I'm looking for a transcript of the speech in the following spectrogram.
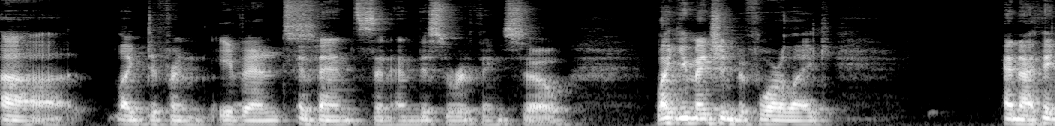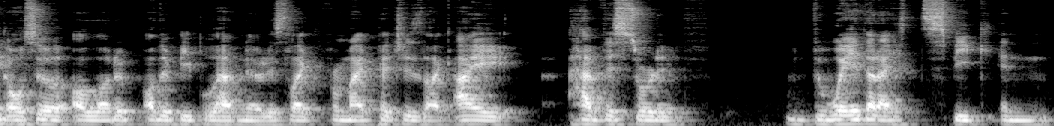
uh, like different Events. events and, and this sort of thing. So, like you mentioned before, like, and I think also a lot of other people have noticed, like, from my pitches, like, I have this sort of the way that I speak in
